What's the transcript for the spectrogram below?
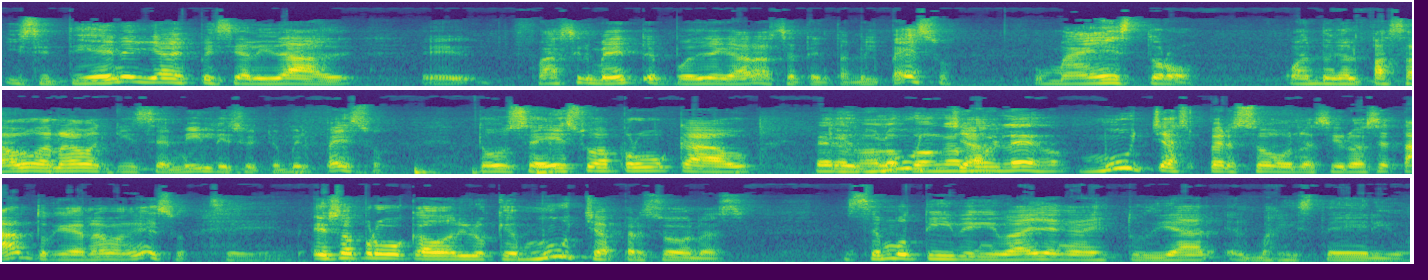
Y si tiene ya especialidades, eh, fácilmente puede llegar a 70 mil pesos. Un maestro, cuando en el pasado ganaba 15 mil, 18 mil pesos. Entonces eso ha provocado Pero no lo ponga muy lejos. muchas personas, y no hace tanto que ganaban eso, Sí. eso ha provocado que muchas personas se motiven y vayan a estudiar el magisterio,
